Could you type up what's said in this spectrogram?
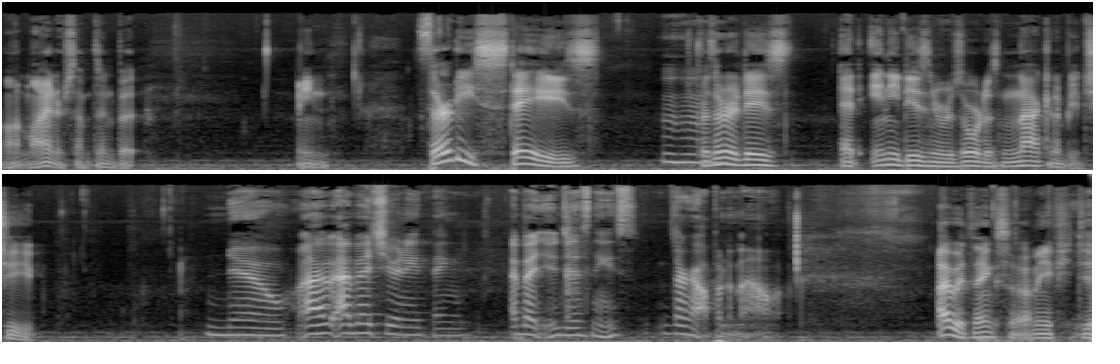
online or something. But I mean, 30 stays Mm-hmm. for 30 days at any Disney resort is not going to be cheap. No, I, I bet you anything. I bet you Disney's they're helping them out. I would think so. I mean, if you did,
